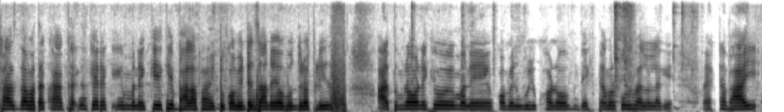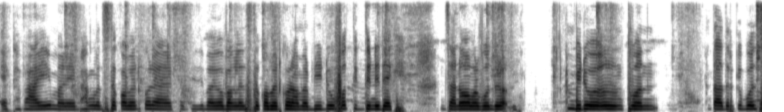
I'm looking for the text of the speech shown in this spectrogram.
সাজদা ভাতা খা মানে কে কে ভালো পায় একটু কমেন্টে জানাও বন্ধুরা প্লিজ আর তোমরা অনেকে মানে কমেন্টগুলি করো, দেখতে আমার খুবই ভালো লাগে। একটা ভাই একটা ভাই মানে বাংলাদেশে কমেন্ট করে, আর একটা দিদিভাইও বাংলাদেশে কমেন্ট করে, আমার ভিডিও প্রত্যেক দিনই দেখে। জানো আমার বন্ধুরা ভিডিও তোমার, তাদেরকে বলছি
